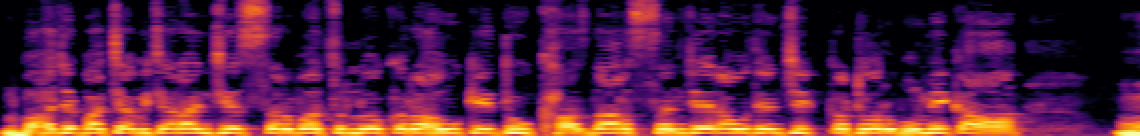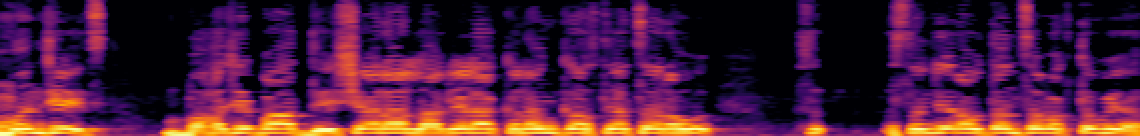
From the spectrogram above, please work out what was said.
भाजपाच्या विचारांचे सर्वच लोक राहू केतू. खासदार संजय राऊत यांची कठोर भूमिका. म्हणजेच भाजपा देशाला लागलेला कलंक असल्याचं राहू स- संजय राऊतांचं वक्तव्य.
